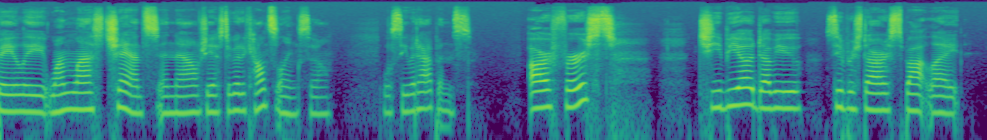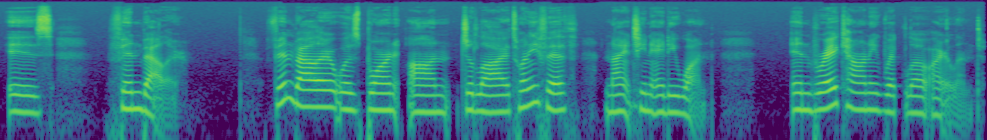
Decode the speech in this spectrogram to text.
Bayley one last chance, and now she has to go to counseling. So we'll see what happens. Our first TBOW superstar spotlight is Finn Balor. Finn Balor was born on July 25th, 1981, in Bray County, Wicklow, Ireland.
